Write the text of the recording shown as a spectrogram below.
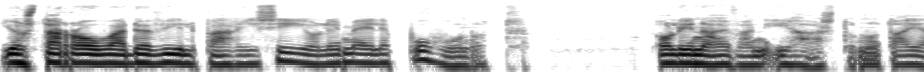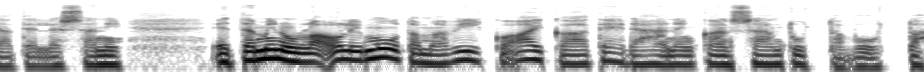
josta rouva de Villeparisi oli meille puhunut. Olin aivan ihastunut ajatellessani, että minulla oli muutama viikko aikaa tehdä hänen kanssaan tuttavuutta,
